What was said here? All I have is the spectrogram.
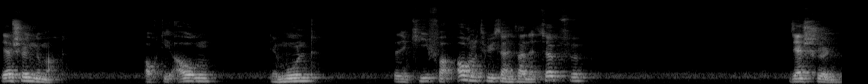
sehr schön gemacht. Auch die Augen, der Mund, seine Kiefer, auch natürlich seine, seine Zöpfe. Sehr schön.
